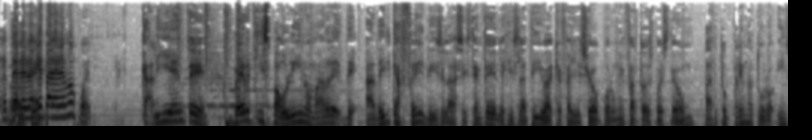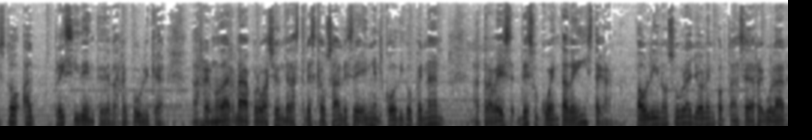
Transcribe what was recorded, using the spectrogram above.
Esperare-. Esperaremos pues. Caliente. Berkis Paulino, madre de Adilka Félix, la asistente legislativa que falleció por un infarto después de un parto prematuro, instó al presidente de la República a reanudar la aprobación de las tres causales de- en el Código Penal a través de su cuenta de Instagram. Paulino subrayó la importancia de regular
